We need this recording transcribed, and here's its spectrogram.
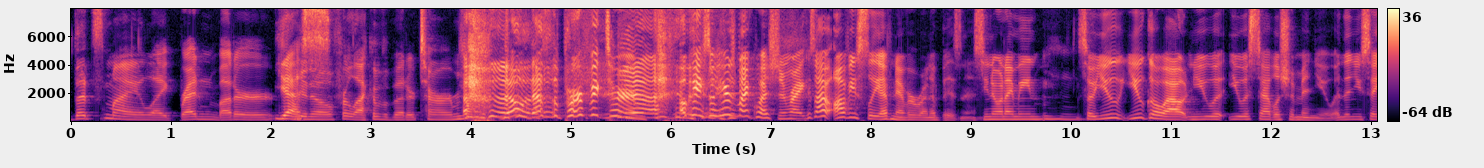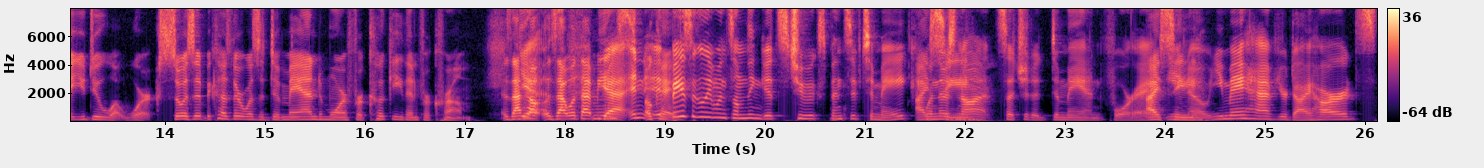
that's my like bread and butter. Yes. you know, for lack of a better term. no, that's the perfect term. Yeah. okay, so here's my question, right? Because I obviously I've never run a business. You know what I mean? Mhm. So you you go out and you you establish a menu, and then you say you do what works. So is it because there was a demand more for cookie than for crumb? Is that how? Yes. Is that what that means? Yeah, and okay. it basically when something gets too expensive to make, I when there's not such a demand for it, I see. You know, you may have your diehards,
